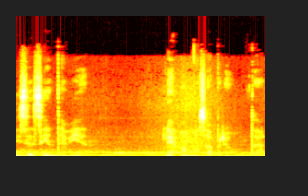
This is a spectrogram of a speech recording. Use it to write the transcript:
Si se siente bien, les vamos a preguntar,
